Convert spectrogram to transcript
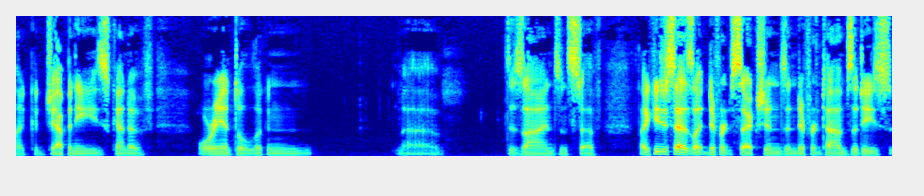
like a Japanese kind of Oriental looking uh, designs and stuff. Like he just has like different sections and different times that he's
